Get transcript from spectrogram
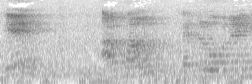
ओके? अब हम लेटर ओ बनाएँगे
